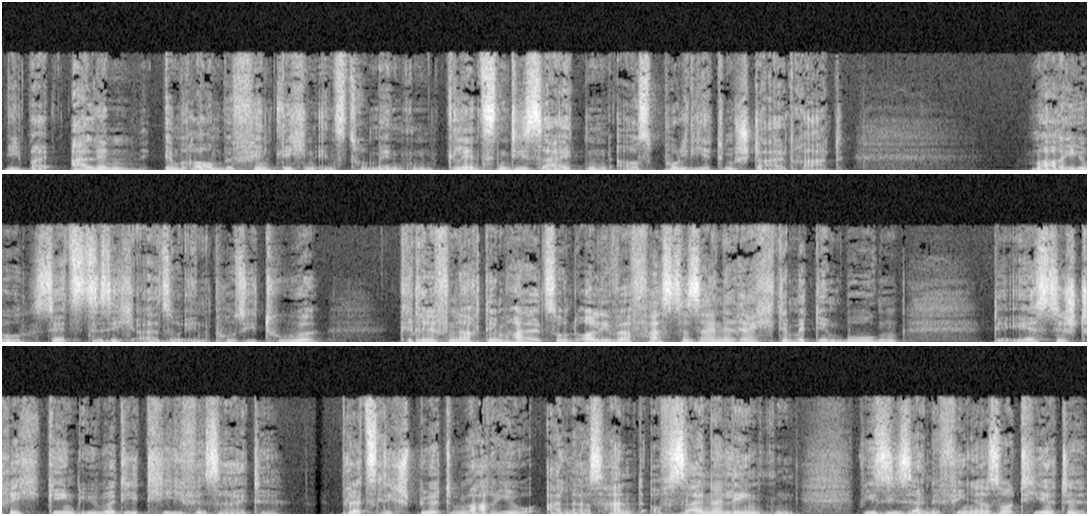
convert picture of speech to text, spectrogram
Wie bei allen im Raum befindlichen Instrumenten glänzen die Saiten aus poliertem Stahldraht. Mario setzte sich also in Positur, griff nach dem Hals und Oliver fasste seine Rechte mit dem Bogen. Der erste Strich ging über die tiefe Seite. Plötzlich spürte Mario Annas Hand auf seiner linken, wie sie seine Finger sortierte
